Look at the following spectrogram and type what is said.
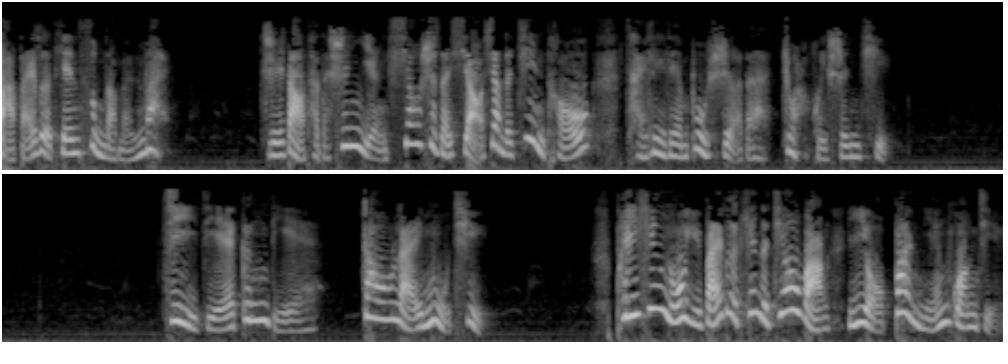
把白乐天送到门外，直到他的身影消失在小巷的尽头，才恋恋不舍的转回身去。季节更迭，朝来暮去，裴兴奴与白乐天的交往已有半年光景。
